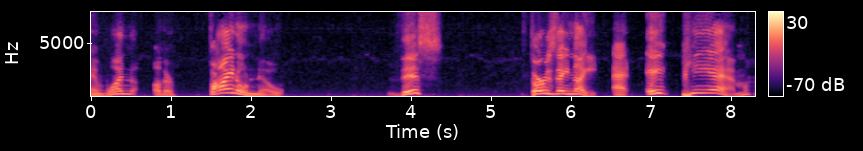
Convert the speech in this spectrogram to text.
and one other final note this Thursday night at 8 p.m.,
